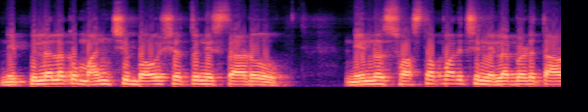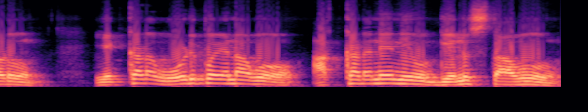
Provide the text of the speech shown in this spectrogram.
నీ పిల్లలకు మంచి భవిష్యత్తునిస్తాడు. నిన్ను స్వస్థపరిచి నిలబెడతాడు. ఎక్కడ ఓడిపోయినావో అక్కడనే నీవు గెలుస్తావు.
